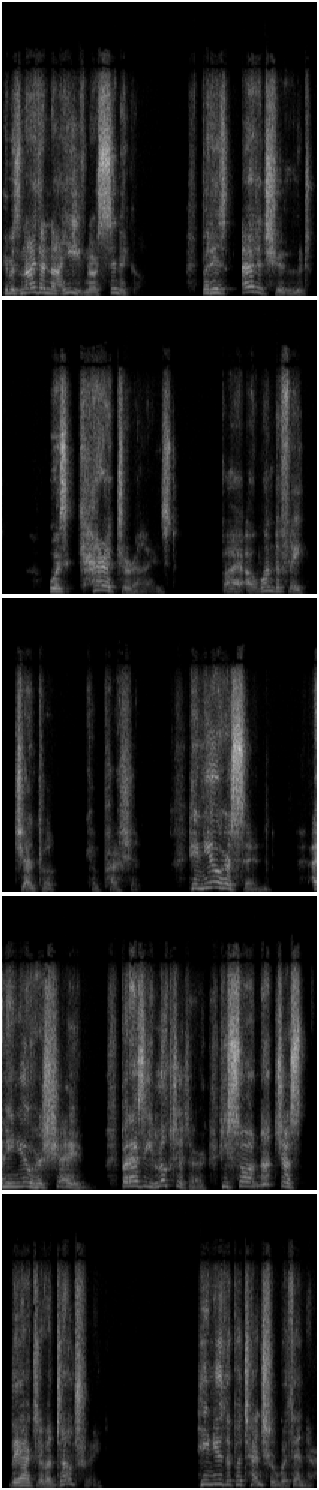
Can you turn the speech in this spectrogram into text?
He was neither naive nor cynical, but his attitude was characterized by a wonderfully gentle compassion. He knew her sin and he knew her shame, but as he looked at her, he saw not just the act of adultery, he knew the potential within her.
